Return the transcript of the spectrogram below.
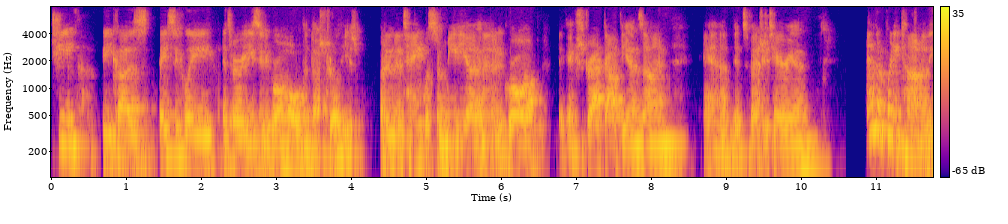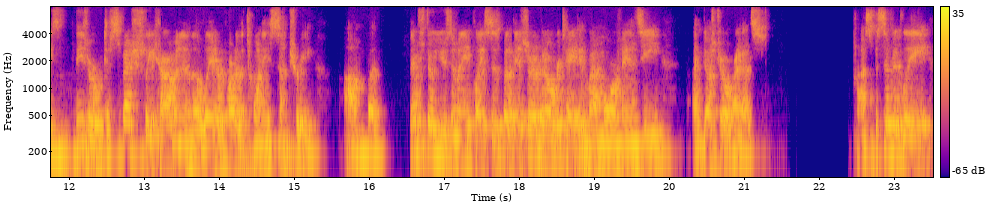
cheap because basically it's very easy to grow mold industrially. You put in a tank with some media and it'll grow up, it can extract out the enzyme, and it's vegetarian. And they're pretty common. These, these are especially common in the later part of the 20th century. Um, but they're still used in many places, but they've sort of been overtaken by more fancy industrial rennets. Uh, specifically,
